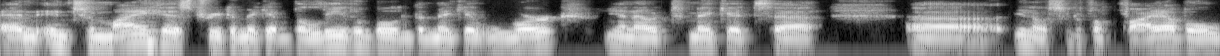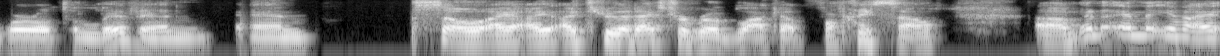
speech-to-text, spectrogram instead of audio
and into my history to make it believable and to make it work, you know, to make it, uh, uh, you know, sort of a viable world to live in. And so I, I, threw that extra roadblock up for myself, um, and and you know I,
